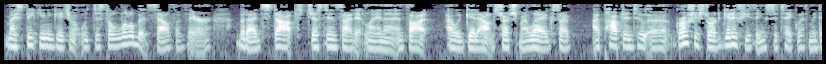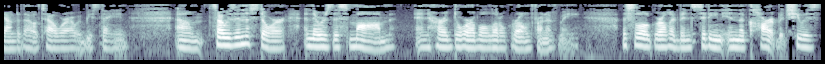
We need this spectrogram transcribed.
My speaking engagement was just a little bit south of there, but I'd stopped just inside Atlanta and thought I would get out and stretch my legs. So I, I popped into a grocery store to get a few things to take with me down to the hotel where I would be staying. Um, so I was in the store, and there was this mom and her adorable little girl in front of me. This little girl had been sitting in the cart, but she was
